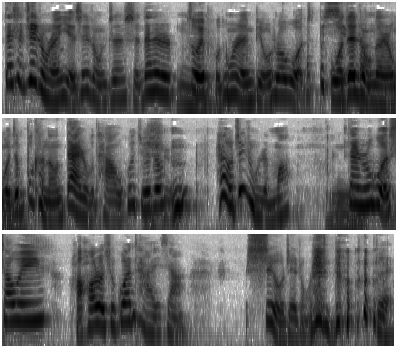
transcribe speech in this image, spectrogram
但是这种人也是一种真实，但是作为普通人，比如说我我这种的人，我就不可能带入他，我会觉得嗯，还有这种人吗？嗯但如果稍微好好的去观察一下，是有这种人的。对，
